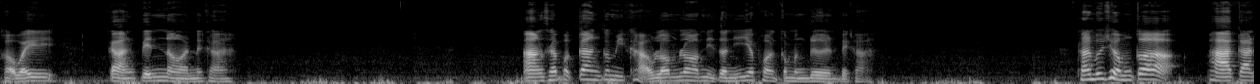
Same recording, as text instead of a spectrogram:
เขาไว้กลางเต็นท์นอนนะคะอ่างซับปะกั้งก็มีเขาล้อมรอบนี่ตอนนี้ยะพรกำลังเดินไปค่ะ ท่านผู้ชมก็พากัน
